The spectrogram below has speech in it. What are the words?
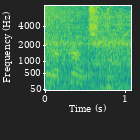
further approach.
